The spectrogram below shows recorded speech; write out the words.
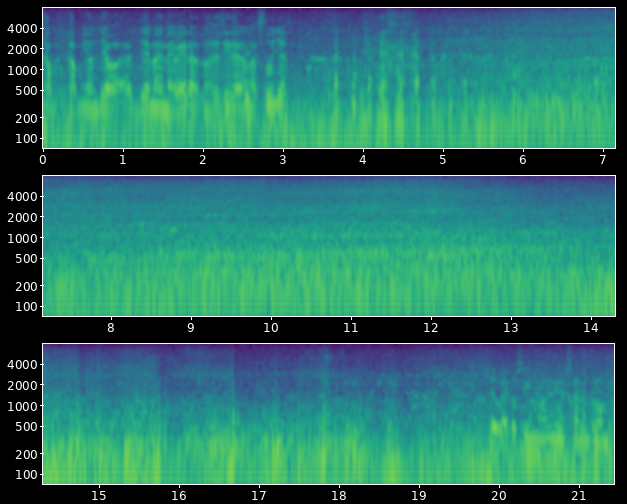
Cam- camión lleno de neveras, no sé si eran las suyas. El hueco es un modelo universal en Colombia.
